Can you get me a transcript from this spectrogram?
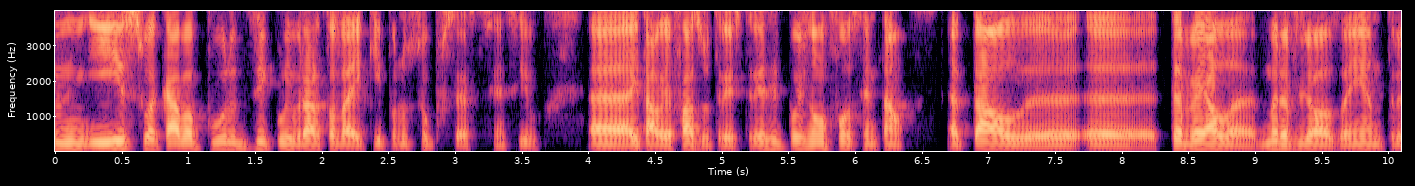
um, e isso acaba por desequilibrar toda a equipa no seu processo defensivo. Uh, a Itália faz o 3-3 e depois não fosse então a tal uh, tabela maravilhosa entre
